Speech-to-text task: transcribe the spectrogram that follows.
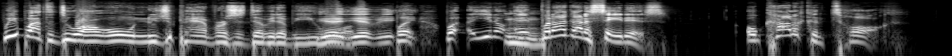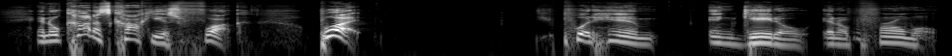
we about to do our own New Japan versus WWE Yeah, war. yeah, yeah, but but you know, Mhm. and, but I gotta say this: Okada can talk, and Okada's cocky as fuck. But you put him and Gedo in a promo,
